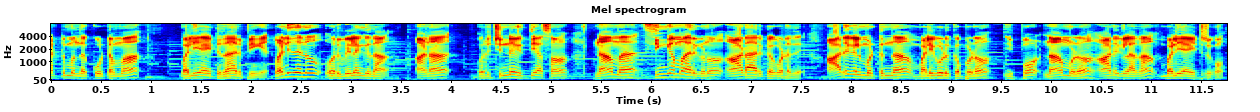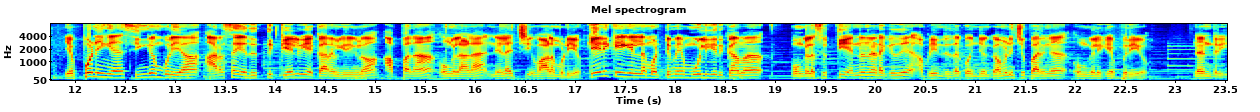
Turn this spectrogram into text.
ஆட்டு மந்த கூட்டமாக பலியாயிட்டு தான் இருப்பீங்க. மனிதனும் ஒரு விலங்கு தான் ஆனால் ஒரு சின்ன வித்தியாசம். நாம் சிங்கமாக இருக்கணும் ஆடாக இருக்கக்கூடாது. ஆடுகள் மட்டும்தான் பலி கொடுக்கப்படும். இப்போது நாமளும் ஆடுகளாக தான் பலியாகிட்டு இருக்கோம். எப்போ நீங்கள் சிங்கம் புலியாக அரசை எதிர்த்து கேள்வி கேட்க ஆரம்பிக்கிறீங்களோ அப்போ தான் உங்களால் நிலைச்சி வாழ முடியும். கேளிக்கைகளில் மட்டுமே மூழ்கி இருக்காமல் உங்களை சுற்றி என்ன நடக்குது அப்படின்றத கொஞ்சம் கவனித்து பாருங்கள் உங்களுக்கே புரியும். நன்றி.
